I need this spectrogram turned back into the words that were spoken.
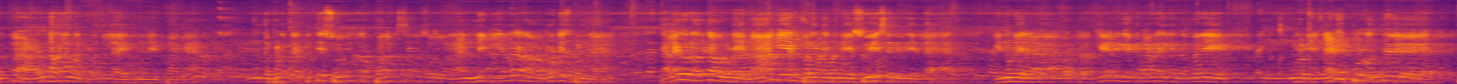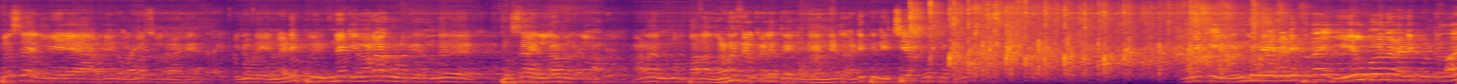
ரொம்ப அழகாக அந்த படத்தில் இது பண்ணியிருப்பாங்க. இந்த படத்தை பற்றி சொல்லணும்னா பல விஷயம் சொல்லலாம். நான் இன்னைக்கு தான் நான் நோட்டீஸ் பண்ணேன். தலைவர் வந்து அவருடைய நாங்கேன் படத்தினுடைய சுயசரிதையில் என்னுடைய ஒருத்தர் கேள்வி கேட்குறாங்க இந்த மாதிரி உங்களுடைய நடிப்பு வந்து பெருசாக இல்லையே அப்படின்ற மாதிரி சொல்கிறாங்க என்னுடைய நடிப்பு இன்னைக்கு வேணால் உங்களுக்கு வந்து பெருசாக இல்லாமல் இருக்கலாம். ஆனால் இன்னும் பல வருடங்கள் கழித்து என்னுடைய நடிப்பு நிச்சயம் போற்றப்படும். இன்னைக்கு என்னுடைய நடிப்பு தான் இயல்பான நடிப்புன்றதை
